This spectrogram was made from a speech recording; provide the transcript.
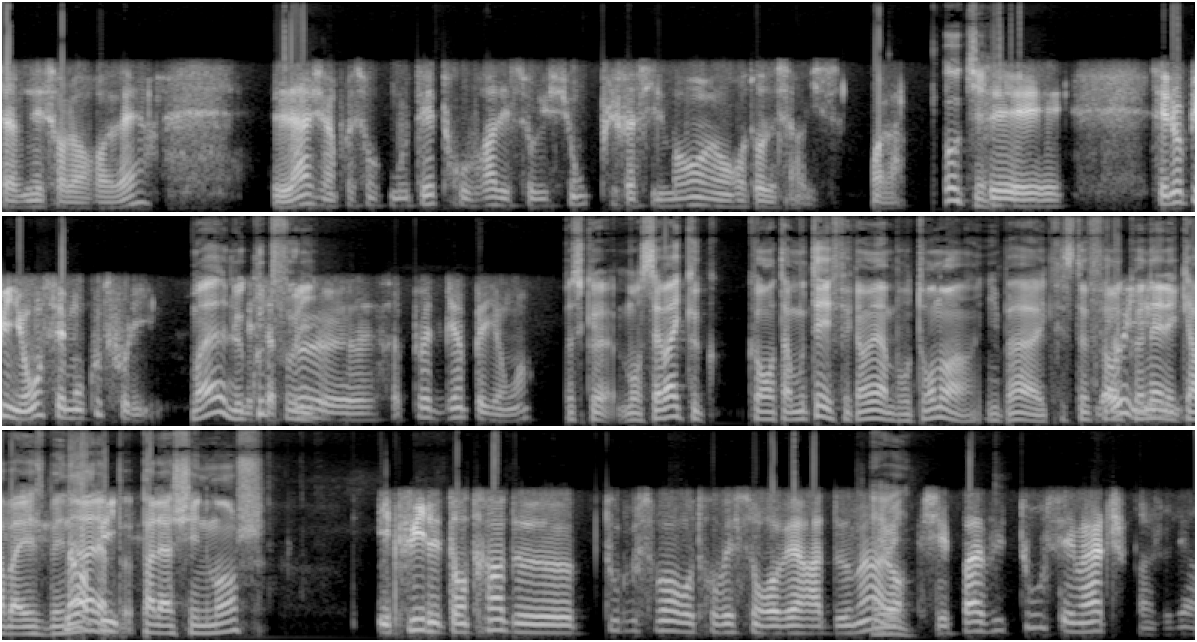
ça venait sur leur revers. Là, j'ai l'impression que Moutet trouvera des solutions plus facilement en retour de service. Voilà. Ok, C'est une opinion, c'est mon coup de folie. ouais, le coup de ça folie. Peut, euh, ça peut être bien payant. Hein. Parce que, bon, c'est vrai que Corentin Moutet, il fait quand même un bon tournoi. Il bat Christopher Bah oui. O'Connell et Benal, il a pas lâché une manche. Et puis il est en train de tout doucement retrouver son revers à deux mains. Eh Alors oui. j'ai pas vu tous ses matchs. Enfin, je veux dire,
